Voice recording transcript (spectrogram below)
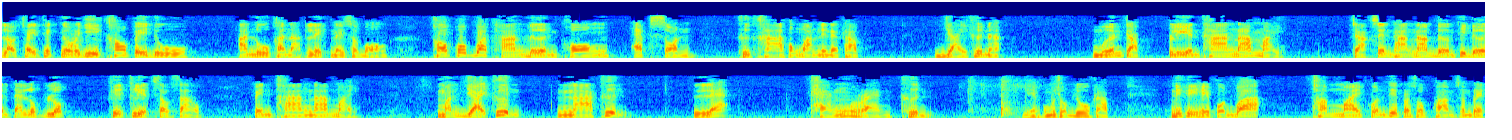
แล้วใช้เทคโนโลยีเข้าไปดูอนูขนาดเล็กในสมอง เขาพบว่าทางเดินของแอ็กซอนคือขาของมันเนี่ยนะครับ ใหญ่ขึ้นนะฮะเหมือนกับเปลี่ยนทางน้ำใหม่ จากเส้นทางน้ำเดิมที่เดินแต่ลบๆเครียดๆเศร้าๆ เป็นทางน้ำใหม่ มันใหญ่ขึ้นหนาขึ้น และแข็งแรงขึ้น เนี่ยคุณผู้ชมดูครับ นี่คือเหตุผลว่าทำไมคนที่ประสบความสำเร็จ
